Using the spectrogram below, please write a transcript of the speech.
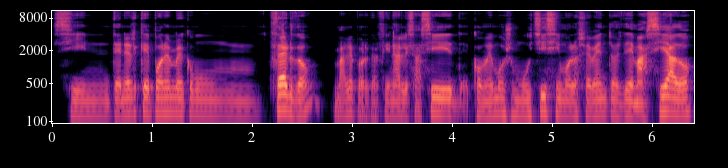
sin tener que ponerme como un cerdo, ¿vale? Porque al final es así, comemos muchísimo los eventos, demasiado,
